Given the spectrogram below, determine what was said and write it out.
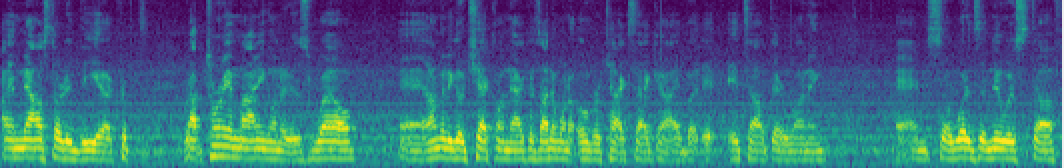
am now started the uh, Crypt, Raptoreum mining on it as well, and I'm going to go check on that because I don't want to overtax that guy, but it, it's out there running. And so, what is the newest stuff?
